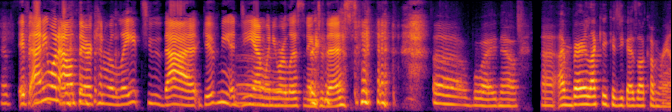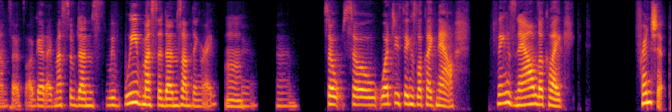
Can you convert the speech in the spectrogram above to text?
if anyone out there can relate to that, give me a DM uh, when you are listening to this. oh boy, no uh, I'm very lucky because you guys all come around, so it's all good. I must have done we we must have done something right. Mm. Um, so so what do things look like now? Things now look like friendship.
